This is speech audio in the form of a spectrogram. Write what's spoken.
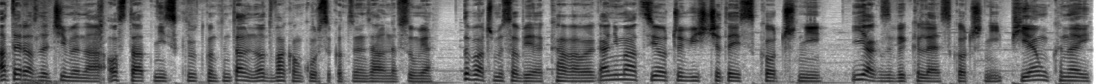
A teraz lecimy na ostatni skrót kontynentalny, no dwa konkursy kontynentalne w sumie. Zobaczmy sobie kawałek animacji oczywiście tej skoczni, jak zwykle skoczni pięknej.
